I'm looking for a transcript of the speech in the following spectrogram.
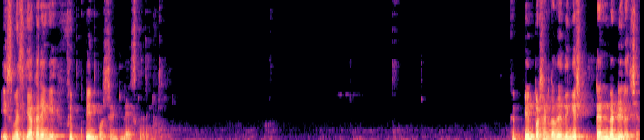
इसमें से क्या करेंगे? फिफ्टीन परसेंट लेस करेंगे। फिफ्टीन परसेंट का दे देंगे स्टैंडर्ड डिडक्शन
